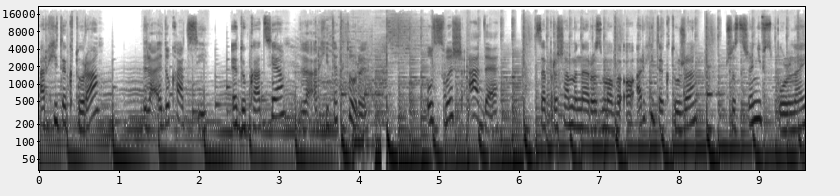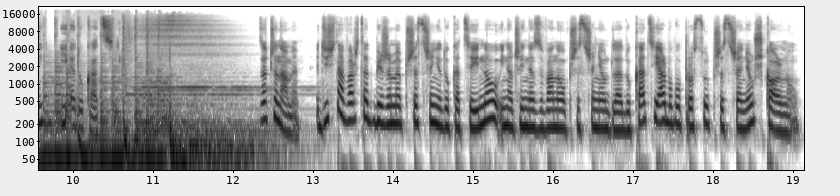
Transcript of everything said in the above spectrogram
Architektura? Dla edukacji. Edukacja? Dla architektury. Usłysz ADE. Zapraszamy na rozmowy o architekturze, przestrzeni wspólnej i edukacji. Zaczynamy. Dziś na warsztat bierzemy przestrzeń edukacyjną, inaczej nazywaną przestrzenią dla edukacji albo po prostu przestrzenią szkolną.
